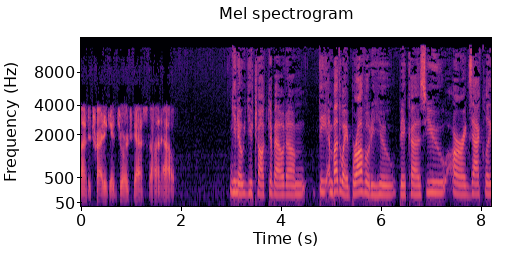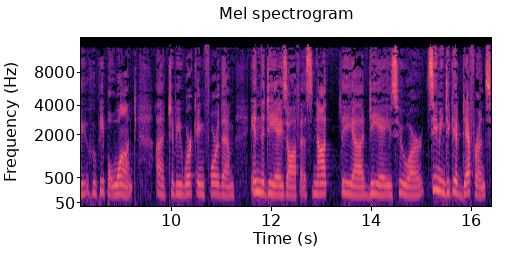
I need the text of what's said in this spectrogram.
uh, to try to get George Gascon out. You know, you talked about um, the, and by the way, bravo to you because you are exactly who people want uh, to be working for them in the DA's office, not the uh, DAs who are seeming to give deference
